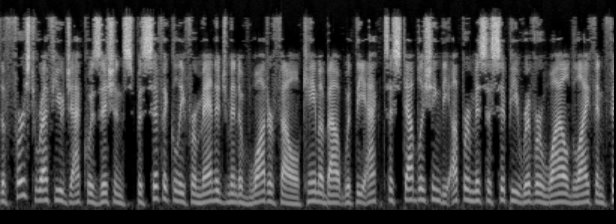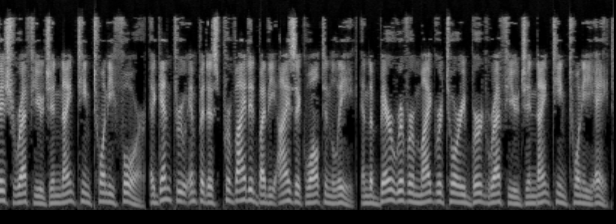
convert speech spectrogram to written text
The first refuge acquisitions specifically for management of waterfowl came about with the acts establishing the Upper Mississippi River Wildlife and Fish Refuge in 1924 again through impetus provided by the Izaak Walton League and the Bear River Migratory Bird Refuge in 1928.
